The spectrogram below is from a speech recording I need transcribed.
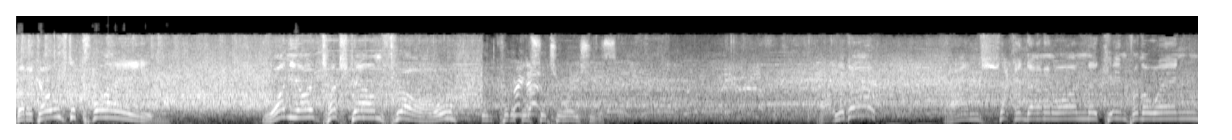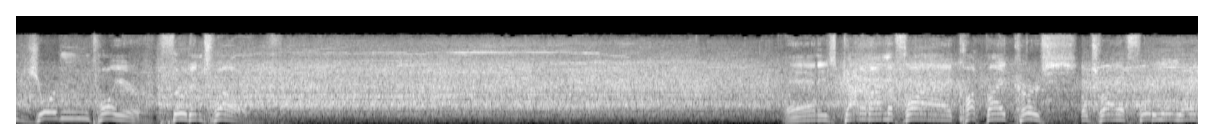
But it goes to Clay. One yard touchdown throw. In critical situations. Look out. On second down and one, they came from the wing. Jordan Poyer. Third and 12. And he's got it on the fly, caught by Kearse. He'll try a 48-yard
